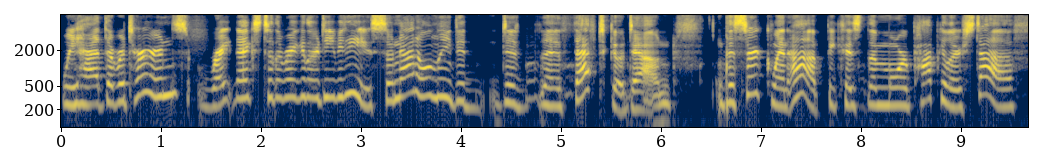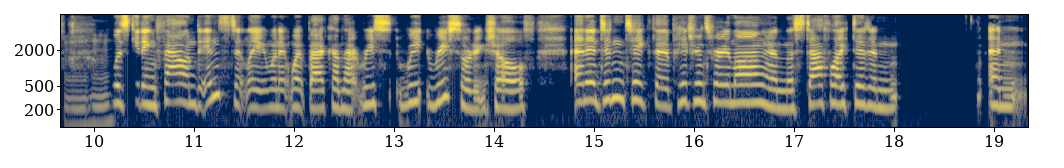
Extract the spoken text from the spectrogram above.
we had the returns right next to the regular DVDs. So not only did did the theft go down, the circ went up because the more popular stuff mm-hmm. was getting found instantly when it went back on that res- re- resorting shelf, and it didn't take the patrons very long, and the staff liked it, and and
